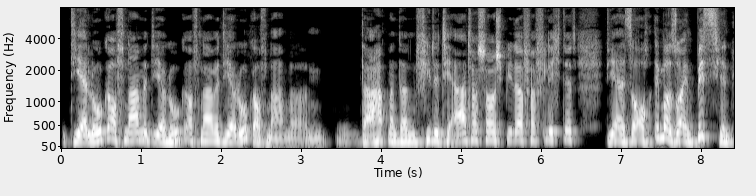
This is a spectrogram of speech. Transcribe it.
Dialogaufnahme, Dialogaufnahme, Dialogaufnahme. Und da hat man dann viele Theaterschauspieler verpflichtet, die also auch immer so ein bisschen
